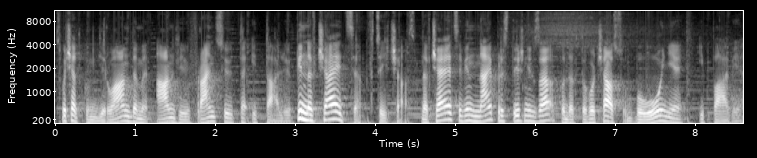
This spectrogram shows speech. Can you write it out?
Спочатку Нідерландами, Англією, Францією та Італією. Він навчається в цей час. Навчається він в найпрестижніших заходах того часу Болонія і Павія.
